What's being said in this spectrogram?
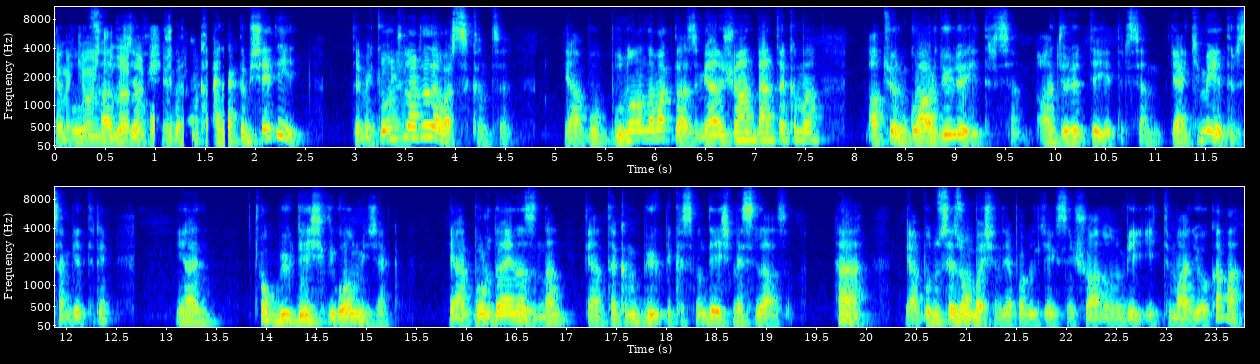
Demek bu ki sadece bir şey hocadan kaynaklı bir şey değil. Demek ki Evet. oyuncularda da var sıkıntı. Ya bu bunu anlamak lazım. Yani şu an ben takıma atıyorum Guardiola'ya getirsem, Ancelotti'ye getirsem, yani kime getirirsem getireyim. Yani çok büyük değişiklik olmayacak. Yani burada en azından yani takımın büyük bir kısmının değişmesi lazım. Ha ya bunu sezon başında yapabileceksin. Şu an onun bir ihtimali yok ama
